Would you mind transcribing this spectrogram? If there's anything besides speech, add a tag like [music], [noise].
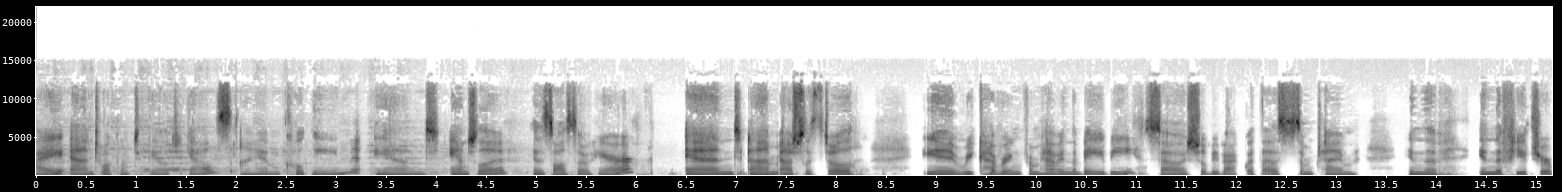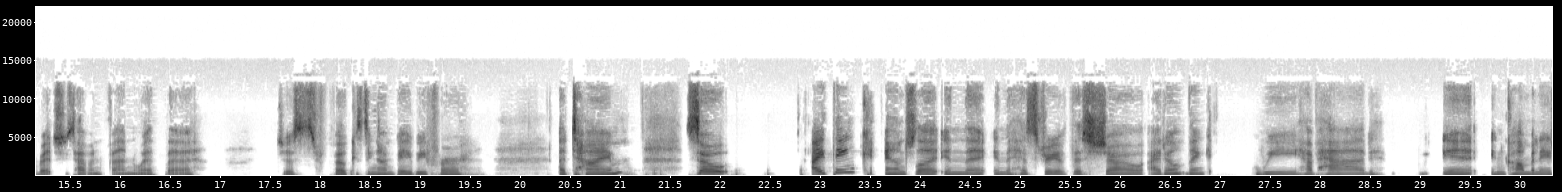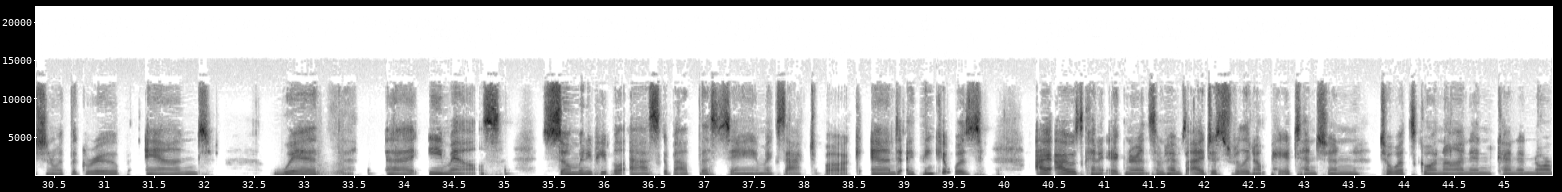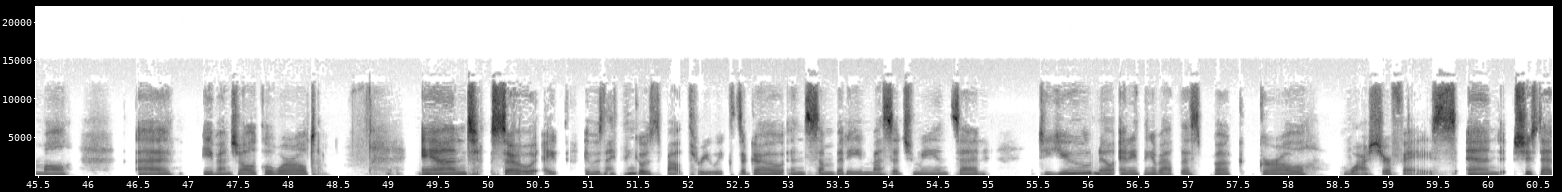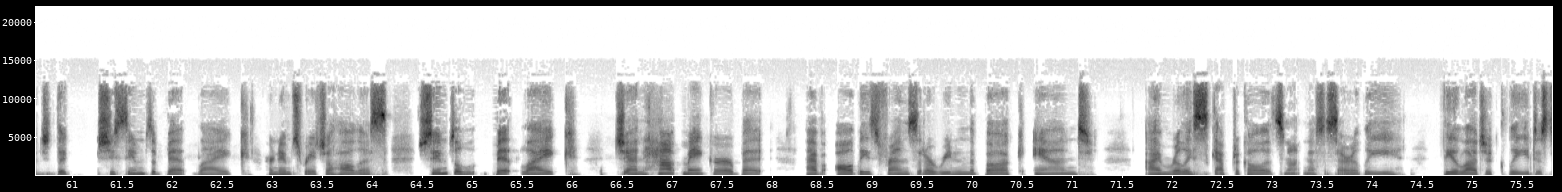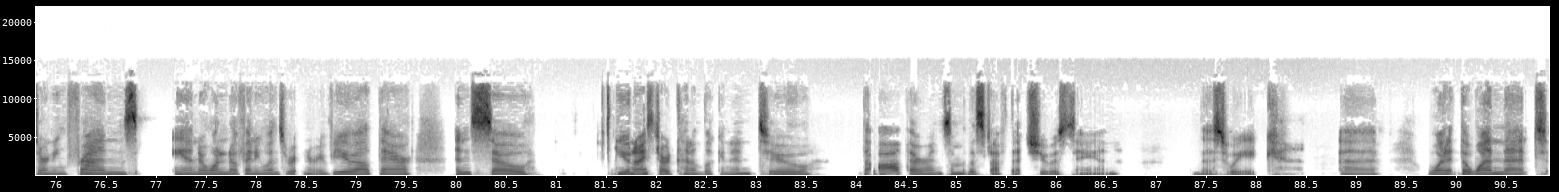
Hi, and welcome to Theology Gals. I am Colleen, and Angela is also here. And um, Ashley's still in, recovering from having the baby, so she'll be back with us sometime in the in the future. But she's having fun with uh, just focusing on baby for a time. So, I think Angela, in the in the history of this show, I don't think we have had in, in combination with the group and with uh, emails. So many people ask about the same exact book. And I think it was, I, I was kind of ignorant. Sometimes I just really don't pay attention to what's going on in kind of normal uh, evangelical world. And so I, it was, I think it was about three weeks ago, and somebody messaged me and said, Do you know anything about this book, Girl wash your face. And she said that she seems a bit like her name's Rachel Hollis. She seems a bit like Jen Hatmaker, but I have all these friends that are reading the book, and I'm really skeptical. It's not necessarily theologically discerning friends, and I want to know if anyone's written a review out there. And so you and I started kind of looking into the author and some of the stuff that she was saying this week. Uh, one, the one that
